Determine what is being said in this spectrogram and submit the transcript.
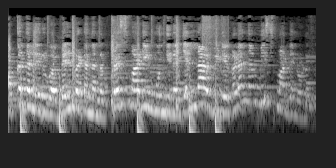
ಪಕ್ಕದಲ್ಲಿರುವ ಬೆಲ್ ಬಟನ್ ಅನ್ನು ಪ್ರೆಸ್ ಮಾಡಿ ಮುಂದಿನ ಎಲ್ಲಾ ವಿಡಿಯೋಗಳನ್ನು ಮಿಸ್ ಮಾಡದೆ ನೋಡಲು.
